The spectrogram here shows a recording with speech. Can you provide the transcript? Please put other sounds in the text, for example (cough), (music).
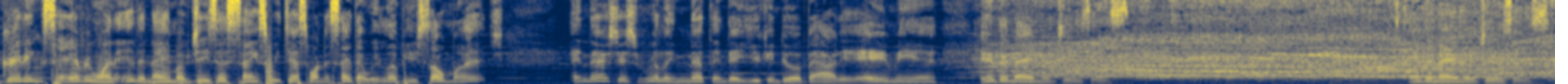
Greetings to everyone in the name of Jesus. Saints, we just want to say that we love you so much. And there's just really nothing that you can do about it. Amen. In the name of Jesus. In the name of Jesus.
